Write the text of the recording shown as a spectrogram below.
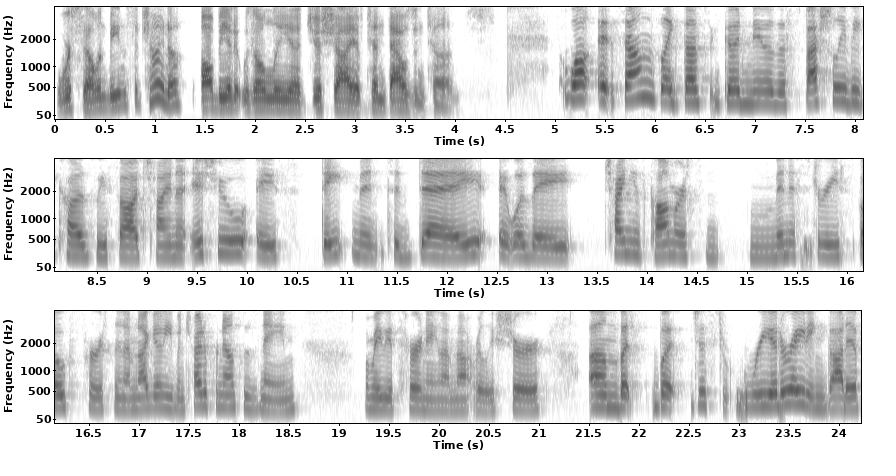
We're selling beans to China, albeit it was only uh, just shy of 10,000 tons. Well, it sounds like that's good news, especially because we saw China issue a statement today. It was a Chinese Commerce Ministry spokesperson. I'm not going to even try to pronounce his name, or maybe it's her name. I'm not really sure. Um, but but just reiterating that if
